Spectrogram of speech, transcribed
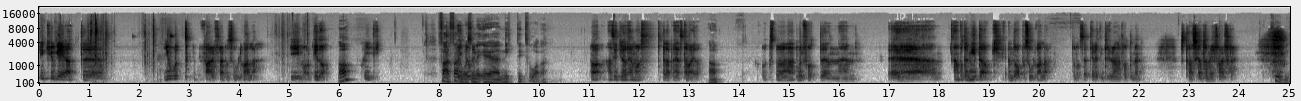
en kul grej att eh, Joel farfar på Solvalla imorgon, idag. ja. Skit. Farfar då som är 92 va? Ja, han sitter ju hemma och spelar på hästar varje dag. Ja. Och så har han väl fått en... ehm, Eh, han fått en middag och en dag på Solvalla. På något sätt. Jag vet inte hur han har fått det men... Så han ska ta med farfar. Kul.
